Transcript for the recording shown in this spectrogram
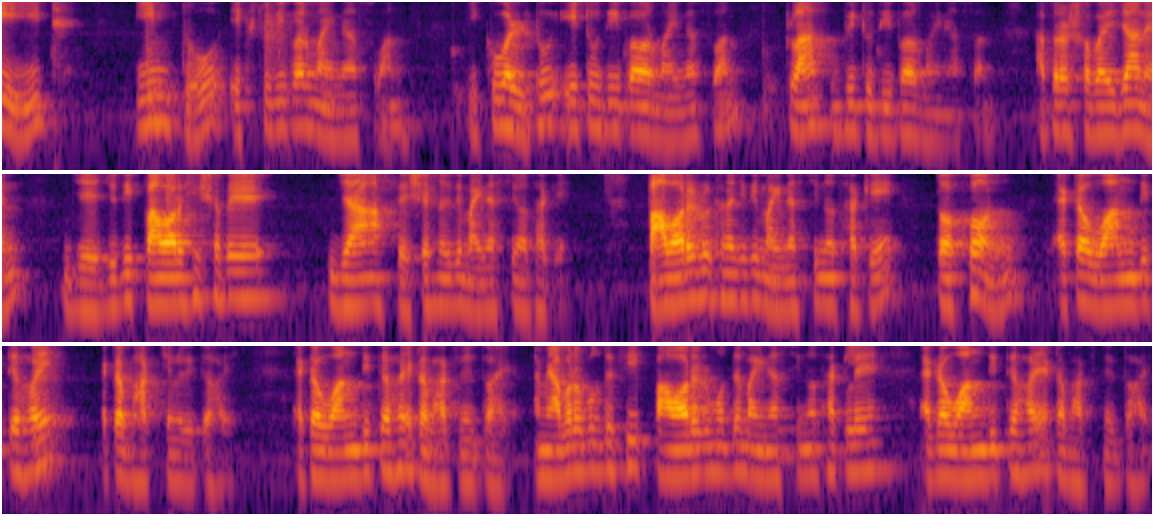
eight into x to the power minus one equal to a to the power minus one plus b to the power minus one আপনারা সবাই জানেন যে যদি পাওয়ার হিসাবে যা আছে, সেখানে যদি মাইনাস চিহ্ন থাকে পাওয়ারের ওখানে যদি মাইনাস চিহ্ন থাকে, তখন একটা ওয়ান দিতে হয়, একটা ভাগ চিহ্ন দিতে হয়। একটা ওয়ান দিতে হয়, একটা ভাগ চিহ্ন দিতে হয়। আমি আবারও বলতেছি পাওয়ারের মধ্যে মাইনাস চিহ্ন থাকলে একটা ওয়ান দিতে হয়, একটা ভাগ চিহ্ন দিতে হয়।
